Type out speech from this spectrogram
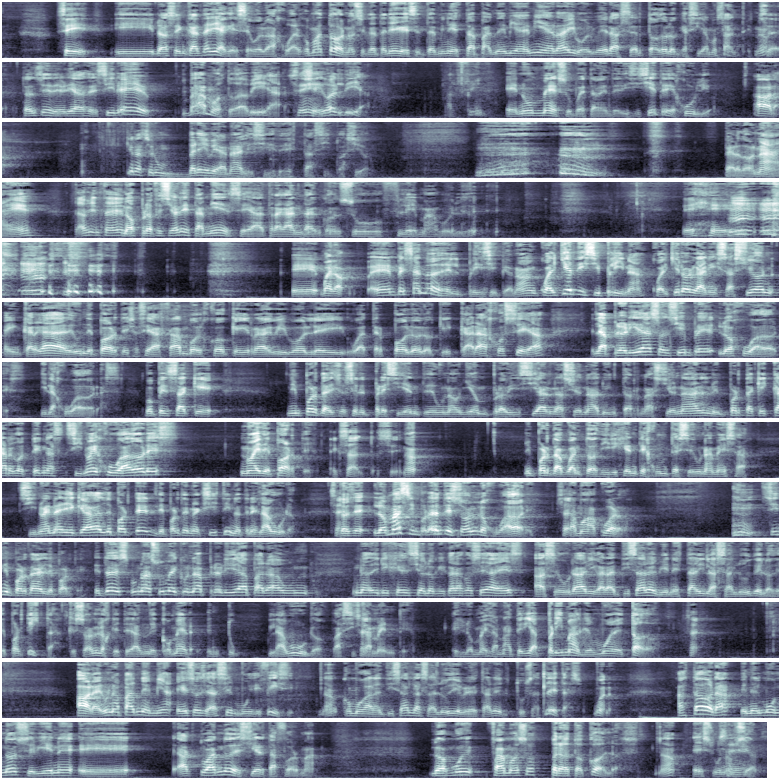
Sí, y nos encantaría que se vuelva a jugar. Como a todos, nos encantaría que se termine esta pandemia de mierda y volver a hacer todo lo que hacíamos antes, ¿no? Sí. Entonces deberías decir, eh, vamos todavía. Sí. Llegó el día. Al fin. En un mes, supuestamente, 17 de julio. Ahora, quiero hacer un breve análisis de esta situación. Perdoná, ¿eh? Está bien, está bien. Los profesionales también se atragantan con su flema, boludo. Eh, eh, bueno, eh, empezando desde el principio, ¿no? En cualquier disciplina, cualquier organización encargada de un deporte, ya sea handball, hockey, rugby, volei, waterpolo, lo que carajo sea, la prioridad son siempre los jugadores y las jugadoras. Vos pensás que no importa si sos el presidente de una unión provincial, nacional o internacional, no importa qué cargo tengas, si no hay jugadores, no hay deporte, Exacto, sí. ¿no? No importa cuántos dirigentes juntes en una mesa. Si no hay nadie que haga el deporte, el deporte no existe y no tenés laburo. Sí. Entonces, lo más importante son los jugadores. Sí. Estamos de acuerdo. Sin importar el deporte. Entonces, uno asume que una prioridad para un- una dirigencia lo que carajo sea es asegurar y garantizar el bienestar y la salud de los deportistas, que son los que te dan de comer en tu laburo, básicamente. Es, lo, es la materia prima que mueve todo. Sí. Ahora, en una pandemia eso se hace muy difícil. ¿no? ¿Cómo garantizar la salud y el bienestar de tus atletas? Bueno, hasta ahora en el mundo se viene eh, actuando de cierta forma. Los muy famosos protocolos, ¿no? Es una Sí. opción.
